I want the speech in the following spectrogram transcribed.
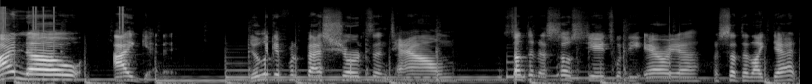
I know, I get it. You're looking for the best shirts in town, something associates with the area, or something like that.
